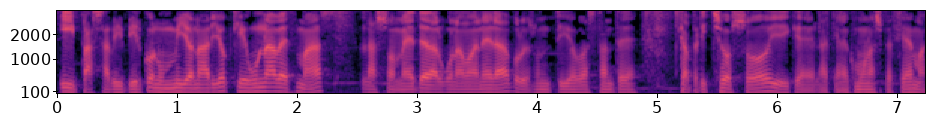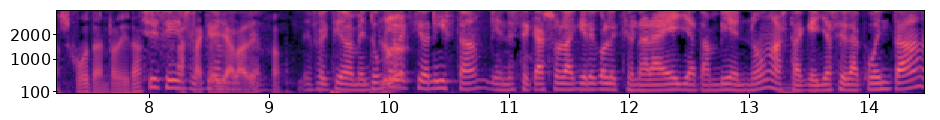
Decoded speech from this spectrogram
y pasa a vivir con un millonario que una vez más la somete de alguna manera, porque es un tío bastante caprichoso y que la tiene como una especie de mascota en realidad, Sí, sí, hasta que ella la deja. efectivamente. Un Yo coleccionista, y en este caso la quiere coleccionar a ella también, ¿no? Hasta que ella se da cuenta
